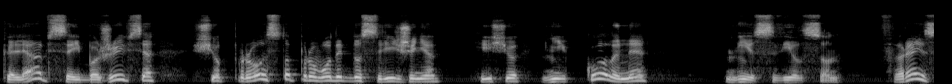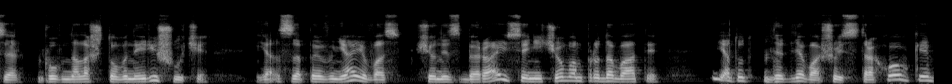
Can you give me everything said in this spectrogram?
клявся і божився, що просто проводить дослідження і що ніколи не. Міс Вілсон, Фрейзер був налаштований рішуче. Я запевняю вас, що не збираюся нічого вам продавати. Я тут не для вашої страховки,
